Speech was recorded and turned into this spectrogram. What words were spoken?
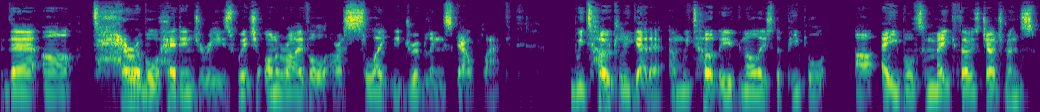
There are terrible head injuries, which on arrival are a slightly dribbling scalp plaque. We totally get it. And we totally acknowledge that people are able to make those judgments.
